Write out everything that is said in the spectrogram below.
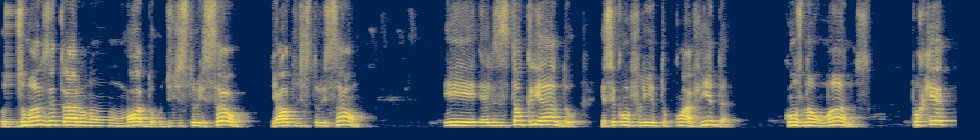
Os humanos entraram num modo de destruição, de autodestruição, e eles estão criando esse conflito com a vida, com os não humanos, porque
